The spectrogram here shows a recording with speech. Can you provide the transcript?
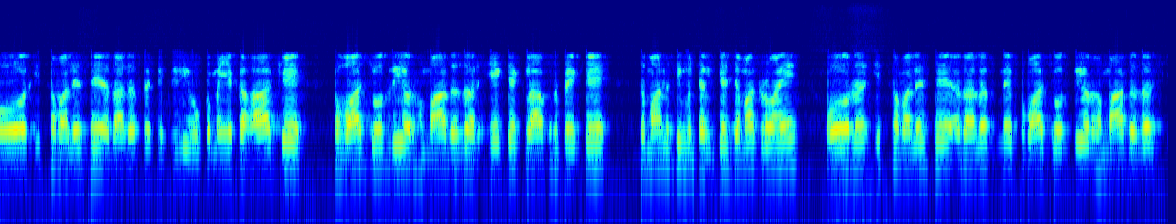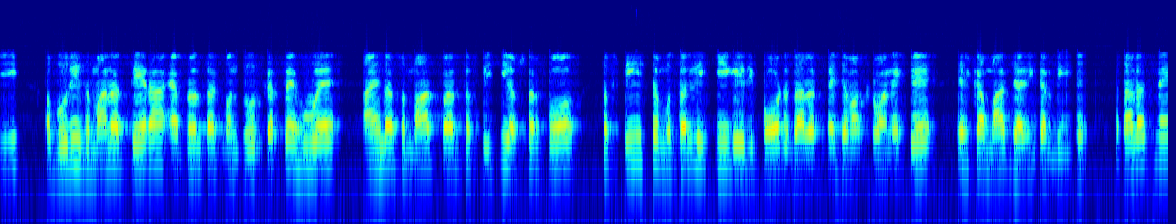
और इस हवाले से अदालत ने तहरीरी हुक्म में ये कहा कि फवाद चौधरी और हमाद अजहर एक एक लाख रुपए के जमानती मुचलके जमा करवाएँ और इस हवाले से अदालत ने फवाद चौधरी और हमाद अजहर की अबूरी जमानत तेरह अप्रैल तक मंजूर करते हुए आइंदा समाज पर तफ्तीशी अफसर को तफ्तीश से मुतल की गई रिपोर्ट अदालत में जमा करवाने के अहकाम जारी कर दिए अदालत ने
